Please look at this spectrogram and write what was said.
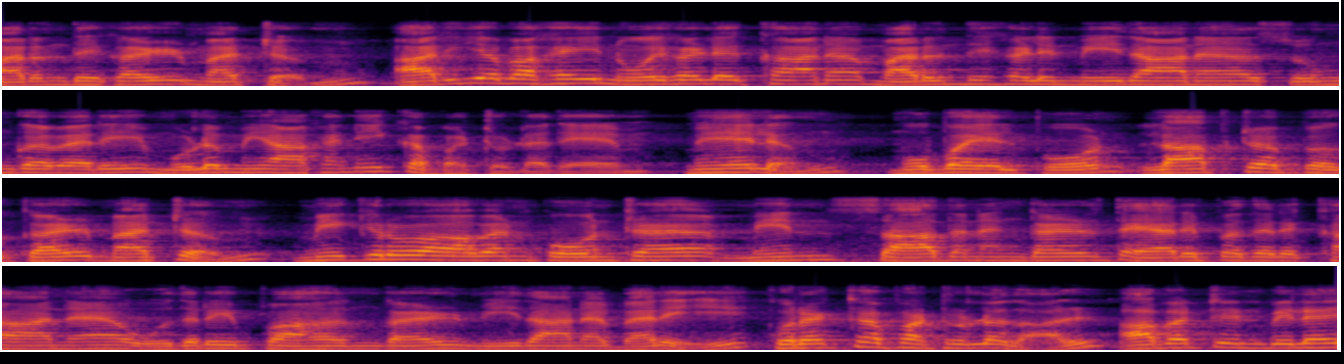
மருந்துகள் மற்றும் அரிய வகை நோய்களுக்கான மருந்துகளின் மீதான சுங்க வரி முழுமையாக நீக்கப்பட்டுள்ளது. மேலும் மொபைல் போன் லேப்டாப்புகள் மற்றும் மிக்ரோ அவன் போன்ற மின் சாதனங்கள் தயாரிப்பதற்கான உதிரி பாகங்கள் மீதான வரி குறைக்கப்பட்டுள்ளதால் அவற்றின் விலை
